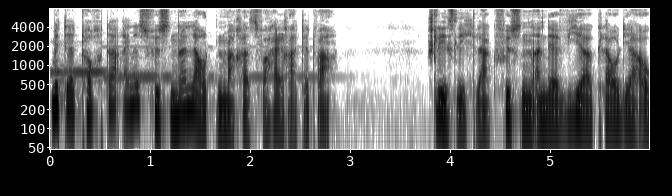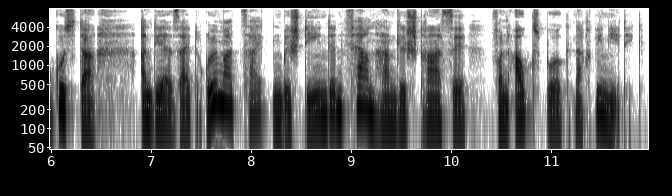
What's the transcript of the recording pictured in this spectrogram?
mit der Tochter eines Füssener Lautenmachers verheiratet war. Schließlich lag Füssen an der Via Claudia Augusta, an der seit Römerzeiten bestehenden Fernhandelsstraße von Augsburg nach Venedig.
